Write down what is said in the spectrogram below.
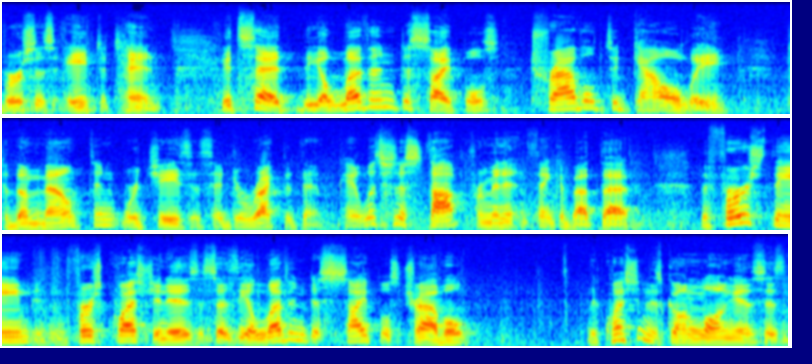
verses 8 to 10. It said, The 11 disciples traveled to Galilee to the mountain where Jesus had directed them. Okay, let's just stop for a minute and think about that. The first theme, the first question is it says the 11 disciples traveled. The question that's going along is, it says,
